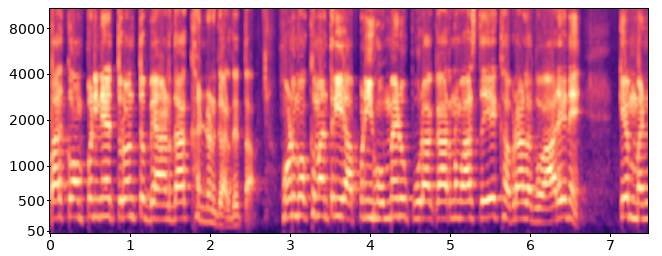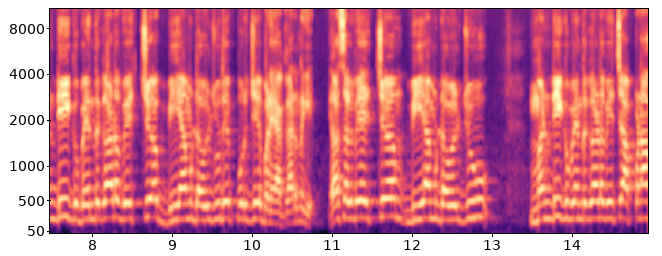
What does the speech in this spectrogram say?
ਪਰ ਕੰਪਨੀ ਨੇ ਤੁਰੰਤ ਬਿਆਨ ਦਾ ਖੰਡਨ ਕਰ ਦਿੱਤਾ। ਹੁਣ ਮੁੱਖ ਮੰਤਰੀ ਆਪਣੀ ਹੋਮੇ ਨੂੰ ਪੂਰਾ ਕਰਨ ਵਾਸਤੇ ਇਹ ਖਬਰਾਂ ਲਗਵਾ ਰਹੇ ਨੇ ਕਿ ਮੰਡੀ ਗੋਬਿੰਦਗੜ੍ਹ ਵਿੱਚ BMW ਦੇ ਪੁਰਜੇ ਬਣਿਆ ਕਰਨਗੇ। ਅਸਲ ਵਿੱਚ BMW ਮੰਡੀ ਗੋਬਿੰਦਗੜ੍ਹ ਵਿੱਚ ਆਪਣਾ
